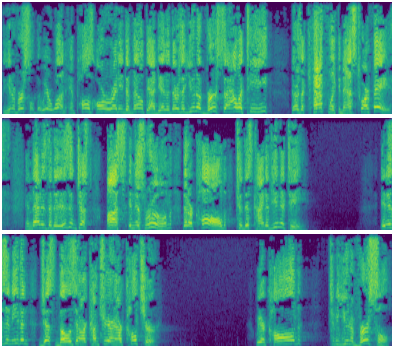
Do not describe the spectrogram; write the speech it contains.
The universal, that we are one. And Paul's already developed the idea that there's a universality, there's a Catholicness to our faith. And that is that it isn't just us in this room that are called to this kind of unity. It isn't even just those in our country or in our culture. We are called to be universal.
